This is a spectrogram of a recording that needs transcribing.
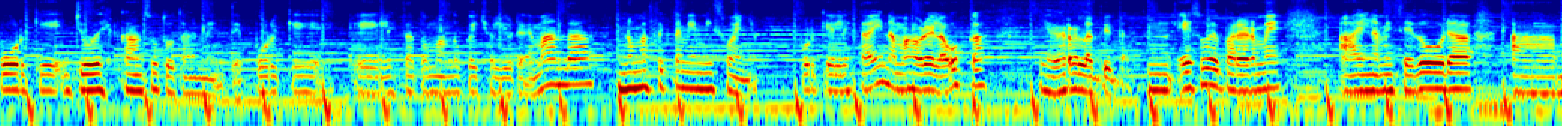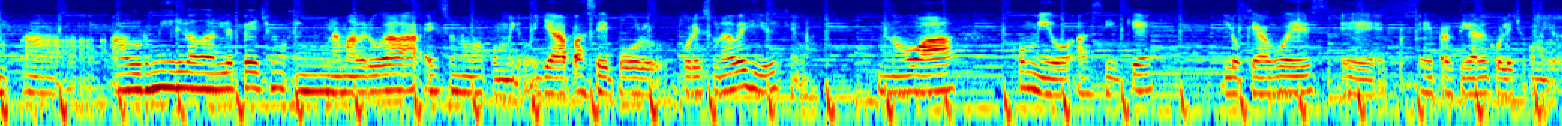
porque yo descanso totalmente, porque él está tomando pecho a libre demanda. No me afecta a mí mi sueño, porque él está ahí, nada más abre la boca y agarra la teta. Mm, Eso de pararme a- en la mecedora, a, a- a dormirlo, a darle pecho en la madrugada, eso no va conmigo. Ya pasé por, por eso una vez y yo dije no, no va conmigo. Así que lo que hago es eh, eh, practicar el colecho con mi bebé.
